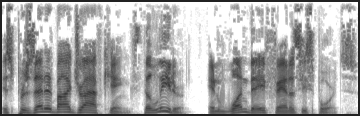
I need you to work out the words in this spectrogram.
is presented by DraftKings, the leader in one day fantasy sports.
